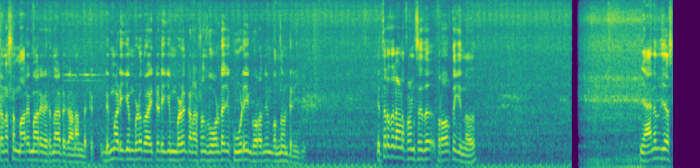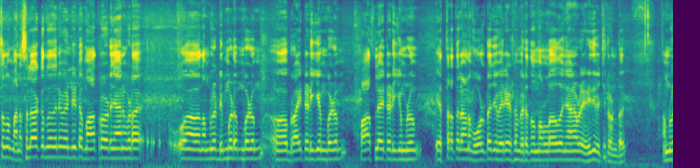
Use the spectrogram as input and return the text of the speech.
കണക്ഷൻ മാറി മാറി വരുന്നതായിട്ട് കാണാൻ പറ്റും. ഡിം അടിക്കുമ്പോഴും ബ്രൈറ്റ് അടിക്കുമ്പോഴും കണക്ഷൻ വോൾട്ടേജ് കൂടിയും കുറഞ്ഞും വന്നുകൊണ്ടിരിക്കും. ഇത്തരത്തിലാണ് ഫ്രണ്ട്സ് ഇത് പ്രവർത്തിക്കുന്നത്. ഞാനിത് ജസ്റ്റ് ഒന്ന് മനസ്സിലാക്കുന്നതിന് വേണ്ടിയിട്ട് മാത്രമായിട്ട് ഞാനിവിടെ നമ്മൾ ഡിമ്മിടുമ്പോഴും ബ്രൈറ്റ് അടിക്കുമ്പോഴും ഫാസ്റ്റ് ലൈറ്റ് അടിക്കുമ്പോഴും എത്രത്തിലാണ് വോൾട്ടേജ് വേരിയേഷൻ വരുന്നതെന്നുള്ളത് ഞാനിവിടെ എഴുതി വെച്ചിട്ടുണ്ട്. നമ്മൾ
